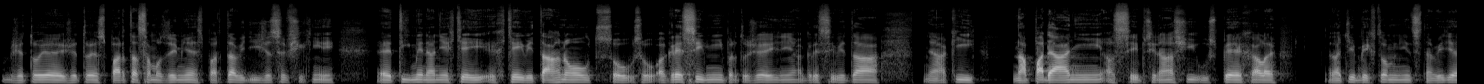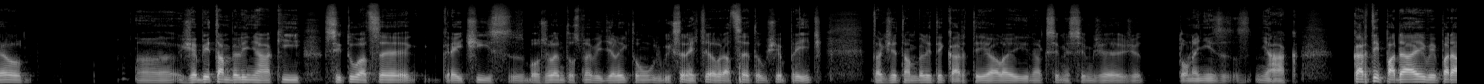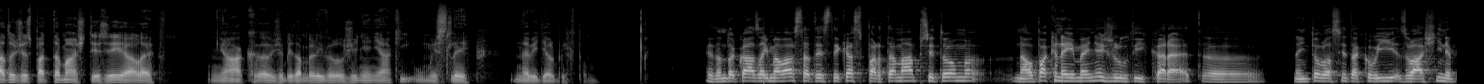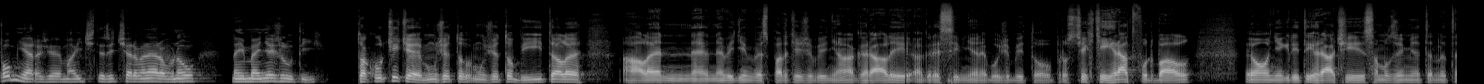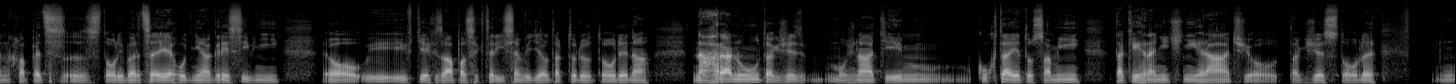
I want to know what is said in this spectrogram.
že to, je, že to je Sparta. Samozřejmě Sparta vidí, že se všichni eh, týmy na ně chtějí, chtějí vytáhnout, jsou, jsou agresivní, protože jedině agresivita, nějaký napadání asi přináší úspěch, ale zatím bych v tom nic neviděl. Eh, že by tam byly nějaké situace, Krejčí s, s Bořelem, to jsme viděli, k tomu už bych se nechtěl vracet, to už je pryč, takže tam byly ty karty, ale jinak si myslím, že, že to není z, z, nějak... Karty padají, vypadá to, že Sparta má čtyři, ale nějak, že by tam byly vyloženě nějaký úmysly, neviděl bych v tom. Je tam taková zajímavá statistika, Sparta má přitom naopak nejméně žlutých karet, eh, Není to vlastně takový zvláštní nepoměr, že mají čtyři červené rovnou nejméně žlutých? Tak určitě, může to, může to být, ale, ale ne, nevidím ve Spartě, že by nějak hráli agresivně, nebo že by to prostě chtějí hrát fotbal. Jo, někdy ty hráči, samozřejmě tenhle ten chlapec z toho Liberce je hodně agresivní. Jo, i v těch zápasech, který jsem viděl, tak to do toho jde na, na hranu, takže možná tím. Kuchta je to samý, taky hraniční hráč, jo, takže z tohohle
